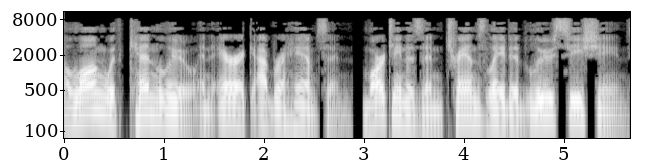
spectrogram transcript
Along with Ken Liu and Eric Abrahamsen, Martinsen translated Liu Cixin's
